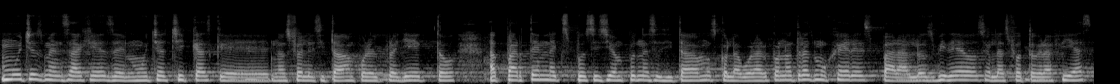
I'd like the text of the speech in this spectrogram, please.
muchos mensajes de muchas chicas que nos felicitaban por el proyecto. Aparte, en la exposición, pues necesitábamos colaborar con otras mujeres para los videos o las fotografías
